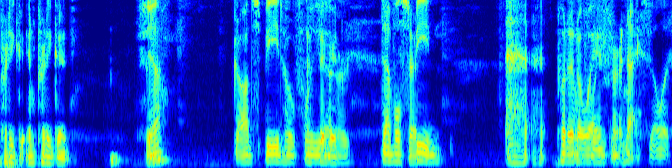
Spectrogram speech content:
pretty good and pretty good. So Yeah, Godspeed. Hopefully, uh, or Devil So- Speed. put it Hopefully away for a nice. Sell it.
